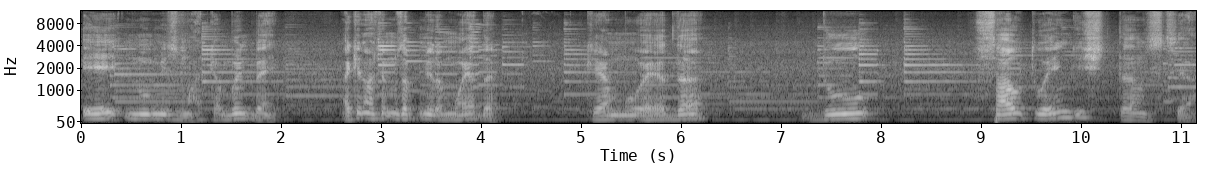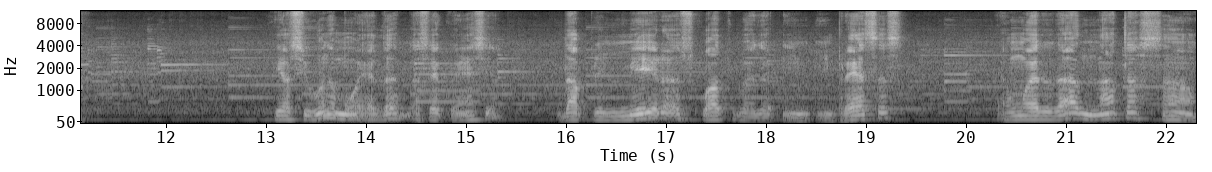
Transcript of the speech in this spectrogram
e Numismática. Muito bem. Aqui nós temos a primeira moeda, que é a moeda do salto em distância. E a segunda moeda da sequência, da primeiras quatro moedas impressas, é a moeda da natação.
